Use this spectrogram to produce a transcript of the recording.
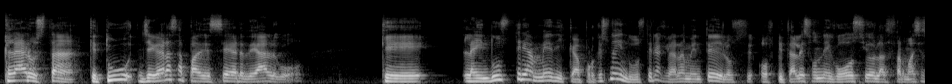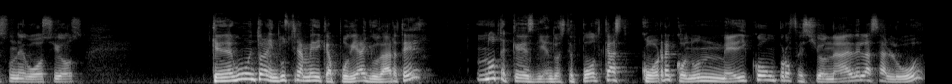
claro está, que tú llegaras a padecer de algo que la industria médica, porque es una industria, claramente los hospitales son negocios, las farmacias son negocios, que en algún momento la industria médica pudiera ayudarte, no te quedes viendo este podcast, corre con un médico, un profesional de la salud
